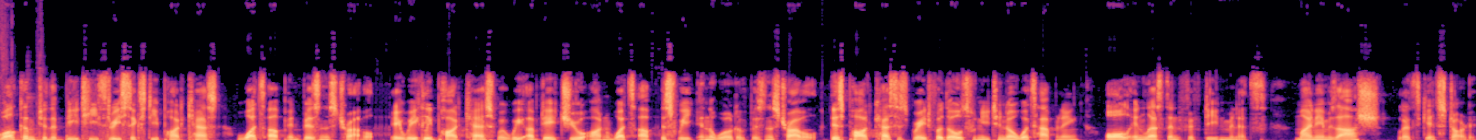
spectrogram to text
welcome to the BT360 podcast, What's Up in Business Travel, a weekly podcast where we update you on what's up this week in the world of business travel. This podcast is great for those who need to know what's happening, all in less than 15 minutes. My name is Ash. Let's get started.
